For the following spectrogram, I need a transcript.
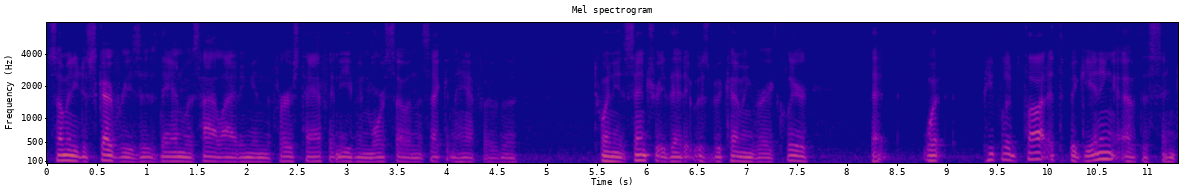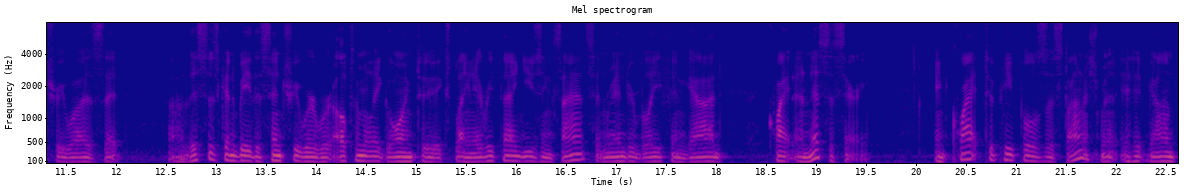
so many discoveries, as Dan was highlighting in the first half, and even more so in the second half of the 20th century, that it was becoming very clear that what people had thought at the beginning of the century was that uh, this is going to be the century where we're ultimately going to explain everything using science and render belief in God quite unnecessary. And quite to people's astonishment, it had gone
